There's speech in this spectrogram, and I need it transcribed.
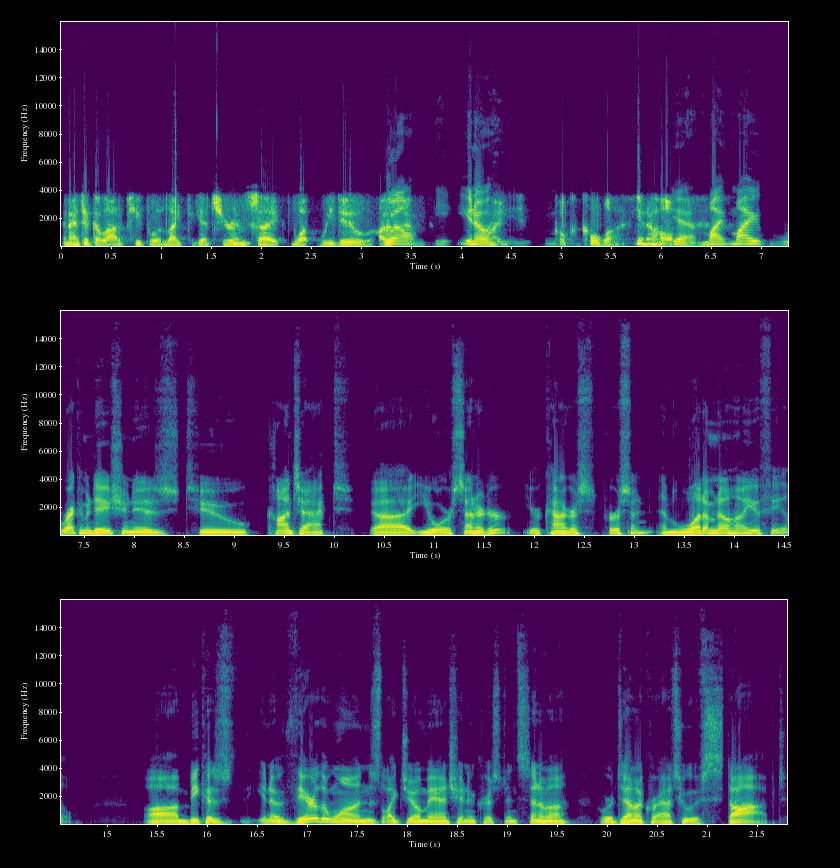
and I think a lot of people would like to get your insight what we do. Well, you know, Coca Cola. You know, yeah. My my recommendation is to contact uh, your senator, your congressperson, and let them know how you feel, um, because you know they're the ones like Joe Manchin and Kyrsten Sinema, who are Democrats, who have stopped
